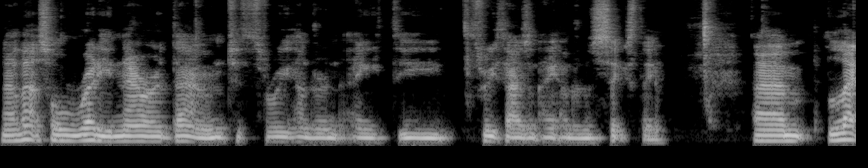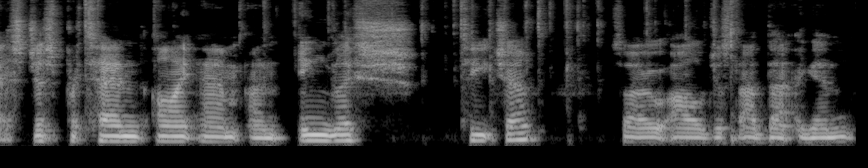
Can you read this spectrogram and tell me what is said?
Now that's already narrowed down to 380, 3,860. Um, let's just pretend I am an English teacher. So I'll just add that again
